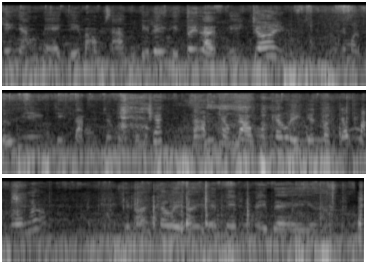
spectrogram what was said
Chị dặn mẹ chị và ông xã của chị đi. Thì tuy là đi chơi nhưng mà tự nhiên chị tặng cho một cái check 800 đồng mà Kelly nhìn mà chóng mặt luôn á. Chị nói Kelly ơi em đem cái này về à,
